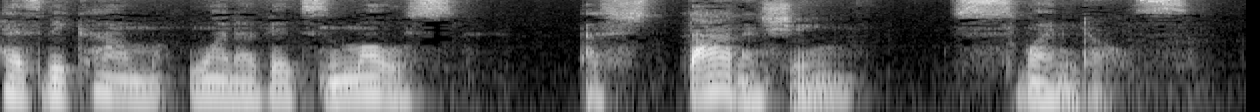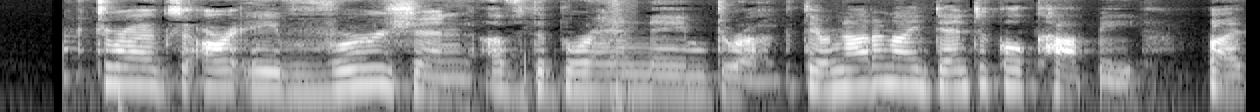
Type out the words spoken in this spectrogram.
has become one of its most astonishing swindles drugs are a version of the brand name drug. They're not an identical copy, but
